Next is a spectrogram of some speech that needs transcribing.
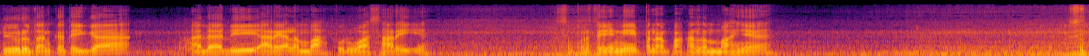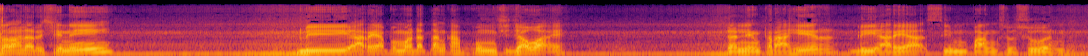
di urutan ketiga ada di area lembah Purwasari ya. Seperti ini penampakan lembahnya. Setelah dari sini di area pemadatan kampung Cijawa ya. Dan yang terakhir di area Simpang Susun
